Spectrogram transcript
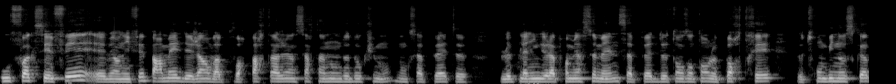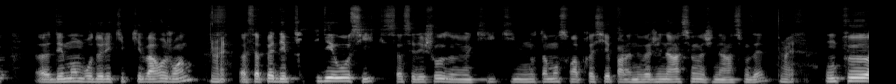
Une fois que c'est fait, eh bien, en effet, par mail, déjà, on va pouvoir partager un certain nombre de documents. Donc, ça peut être euh, le planning de la première semaine, ça peut être de temps en temps le portrait, le trombinoscope des membres de l'équipe qu'il va rejoindre. Euh, ça peut être des petites vidéos aussi, ça c'est des choses euh, qui, qui, notamment sont appréciées par la nouvelle génération, la génération Z. Ouais. On peut,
